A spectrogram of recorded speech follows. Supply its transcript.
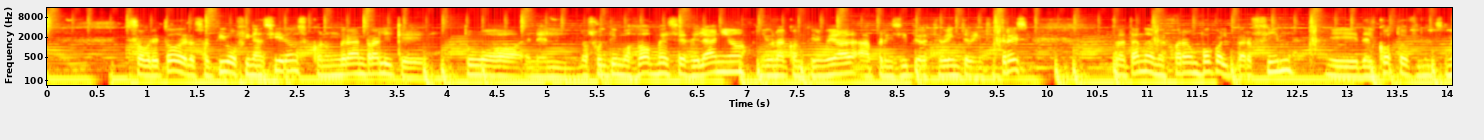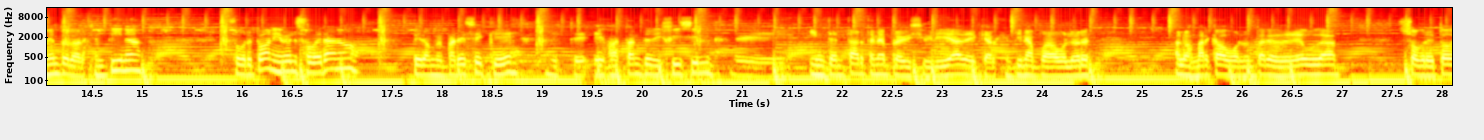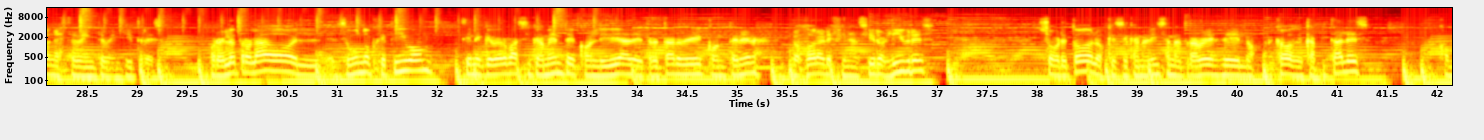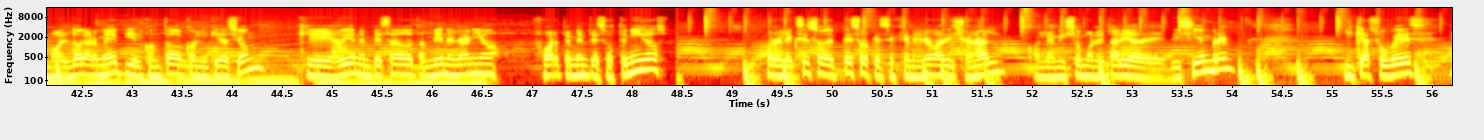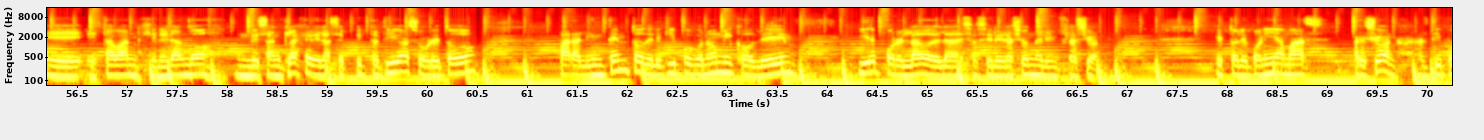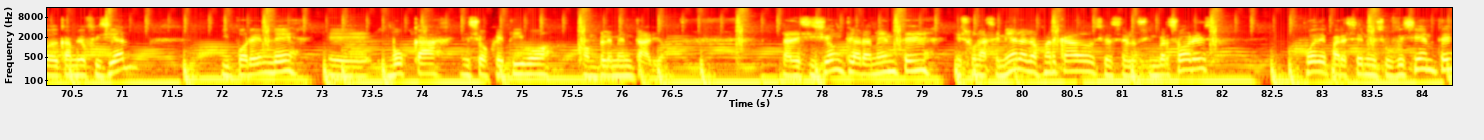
sobre todo de los activos financieros, con un gran rally que tuvo en los últimos dos meses del año y una continuidad a principios de este 2023, tratando de mejorar un poco el perfil eh, del costo de financiamiento de la Argentina, sobre todo a nivel soberano, pero me parece que este, es bastante difícil eh, intentar tener previsibilidad de que Argentina pueda volver a los mercados voluntarios de deuda, sobre todo en este 2023. Por el otro lado, el, segundo objetivo tiene que ver básicamente con la idea de tratar de contener los dólares financieros libres, sobre todo los que se canalizan a través de los mercados de capitales, como el dólar MEP y el contado con liquidación, que habían empezado también el año fuertemente sostenidos por el exceso de pesos que se generó adicional con la emisión monetaria de diciembre y que a su vez eh, estaban generando un desanclaje de las expectativas, sobre todo para el intento del equipo económico de ir por el lado de la desaceleración de la inflación. Esto le ponía más presión al tipo de cambio oficial y por ende eh, busca ese objetivo complementario. La decisión claramente es una señal a los mercados y hacia los inversores. Puede parecer insuficiente,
